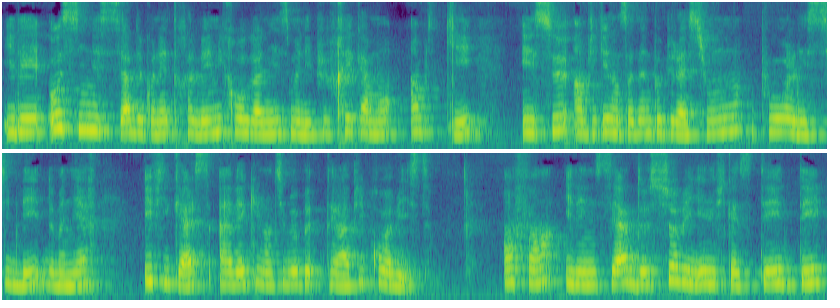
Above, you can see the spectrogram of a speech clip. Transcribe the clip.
Il est aussi nécessaire de connaître les micro-organismes les plus fréquemment impliqués et ceux impliqués dans certaines populations pour les cibler de manière efficace avec une antibiothérapie probabiliste. Enfin, il est nécessaire de surveiller l'efficacité des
